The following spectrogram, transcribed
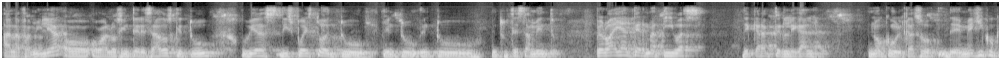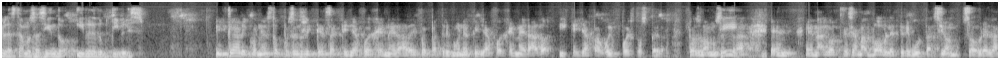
a la familia o, a los interesados que tú hubieras dispuesto en tu, en tu, en tu, en tu testamento. Pero hay alternativas de carácter legal, no como el caso de México, que la estamos haciendo irreductibles. Y claro, y con esto pues es riqueza que ya fue generada y fue patrimonio que ya fue generado y que ya pagó impuestos, Pedro. Entonces vamos a entrar en, en, algo que se llama doble tributación sobre, la,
